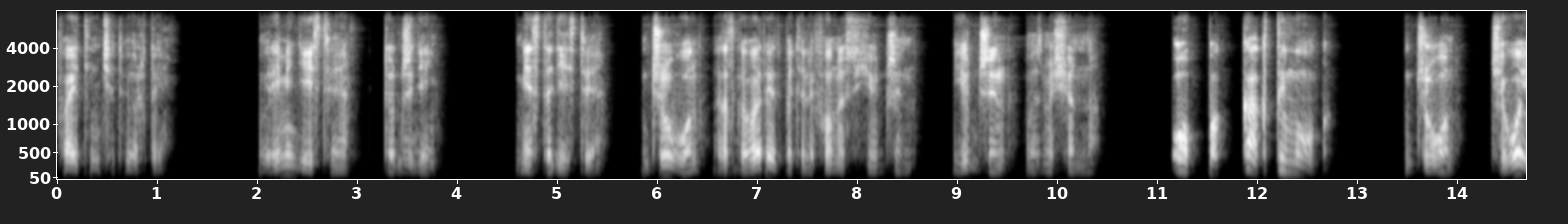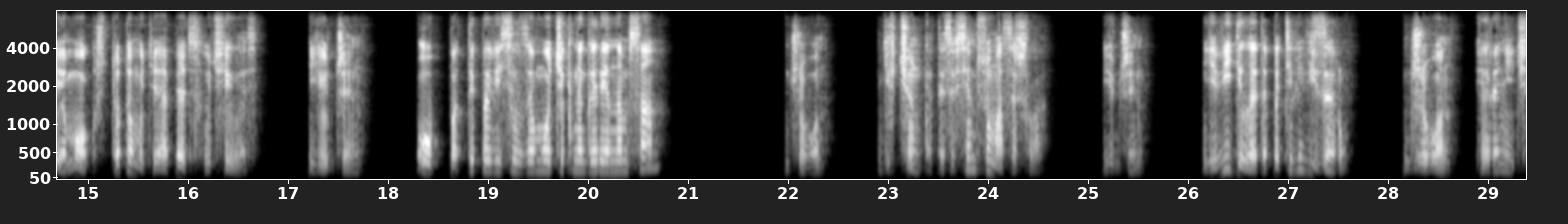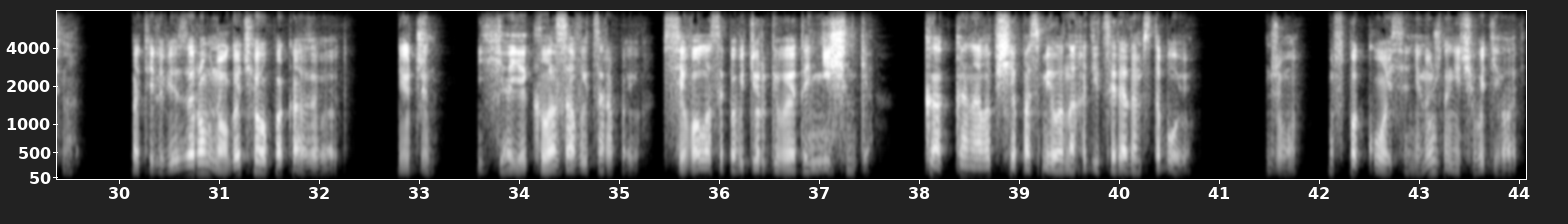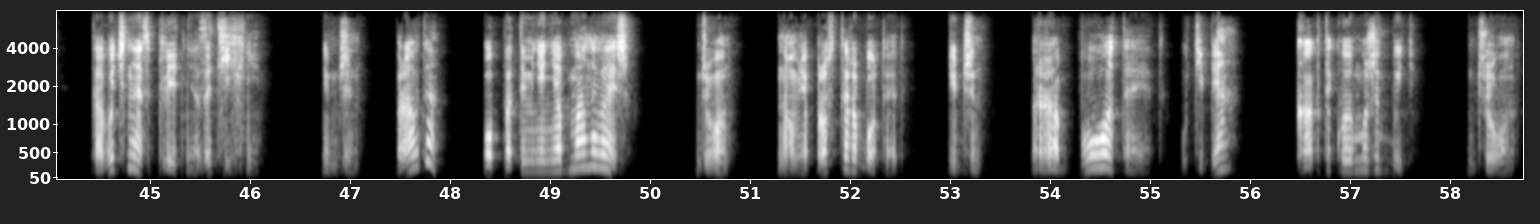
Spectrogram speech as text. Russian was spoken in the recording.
Файтин 4. Время действия – тот же день. Место действия. Джо Вон разговаривает по телефону с Юджин. Юджин возмущенно. «Опа, как ты мог?» Джо Вон. «Чего я мог? Что там у тебя опять случилось?» Юджин. «Опа, ты повесил замочек на горе Намсан?» Джо Вон. «Девчонка, ты совсем с ума сошла?» Юджин. «Я видела это по телевизору». Джо Вон. Иронично. По телевизору много чего показывают. Юджин. Я ей глаза выцарапаю. Все волосы повыдергиваю этой нищенке. Как она вообще посмела находиться рядом с тобою? Джон. Успокойся, не нужно ничего делать. Ты обычная сплетня, затихни. Юджин. Правда? Опа, ты меня не обманываешь? Джон. Она у меня просто работает. Юджин. Работает? У тебя? Как такое может быть? Джон.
